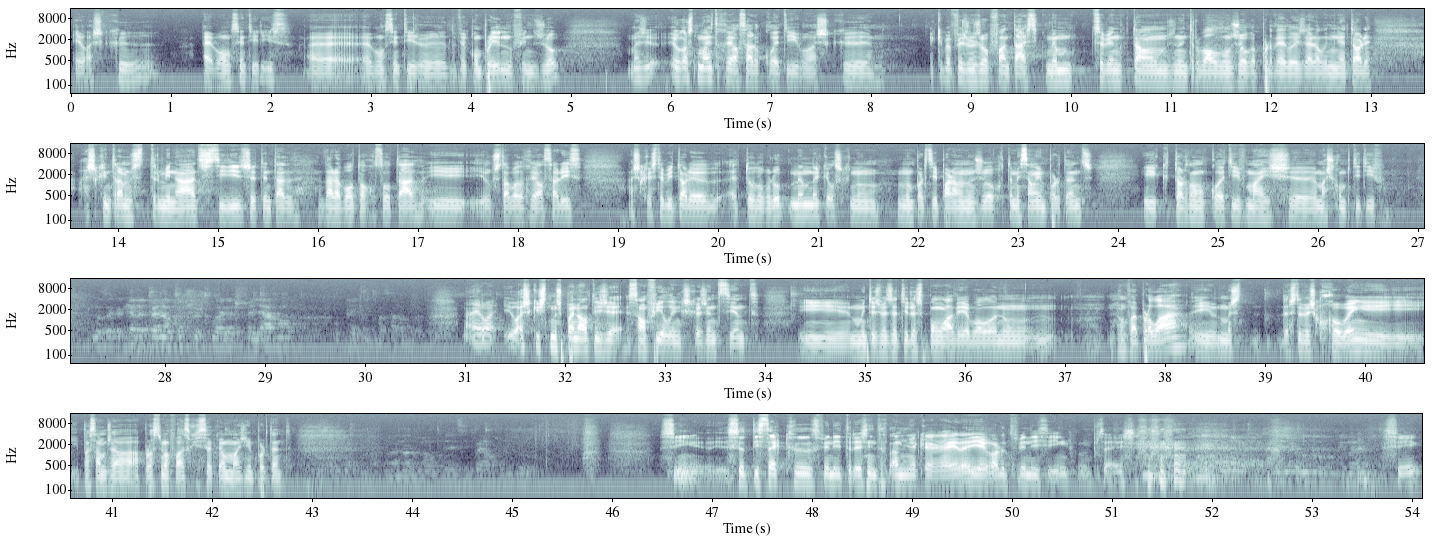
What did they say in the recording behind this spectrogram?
Eu acho que é bom sentir isso, é, é bom sentir eh, dever cumprido no fim do jogo, mas eu, eu gosto mais de realçar o coletivo. Acho que a equipa fez um jogo fantástico, mesmo sabendo que estávamos no intervalo de um jogo a perder 2-0 eliminatória. Acho que entramos determinados, decididos a tentar dar a volta ao resultado e eu gostava de realçar isso. Acho que esta vitória é de todo o grupo, mesmo daqueles que não, não participaram no jogo, também são importantes e que tornam o coletivo mais, eh, mais competitivo. Não, eu, eu, acho que isto nos penaltis é, são feelings que a gente sente e muitas vezes atira-se para um lado e a bola não, não vai para lá, e, mas desta vez correu bem e, e passamos à, à, próxima fase, que isso é que é o mais importante. Sim, se eu te disser que defendi 3 em toda a minha carreira e agora defendi 5, percebes? Sim.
